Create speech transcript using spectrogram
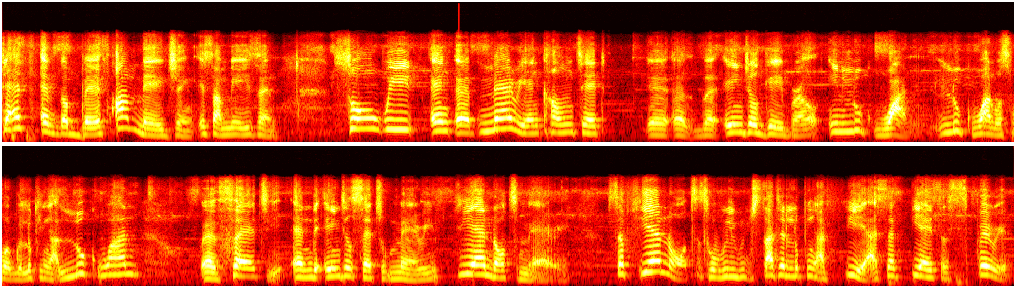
death and the birth are merging. It's amazing. So we uh, Mary encountered uh, uh, the angel Gabriel in Luke 1. Luke 1 was what we're looking at. Luke 1 uh, 30, and the angel said to Mary, Fear not, Mary. So fear not. So we started looking at fear. I said, Fear is a spirit.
